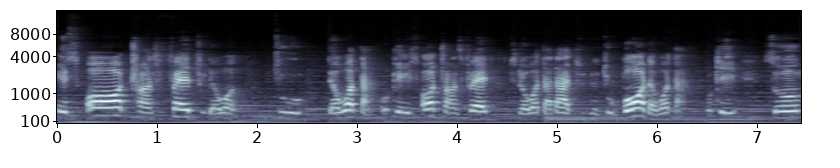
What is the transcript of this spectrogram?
is all transferred to the what to the water okay it's all transferred to the water that to, to boil the water okay. So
